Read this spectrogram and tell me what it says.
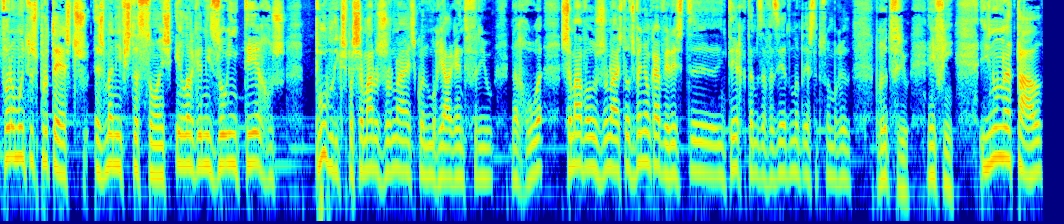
Foram muitos os protestos, as manifestações, ele organizou enterros públicos para chamar os jornais quando morria alguém de frio na rua, chamava os jornais todos, venham cá ver este enterro que estamos a fazer de uma, esta pessoa morreu, morreu de frio. Enfim, e no Natal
